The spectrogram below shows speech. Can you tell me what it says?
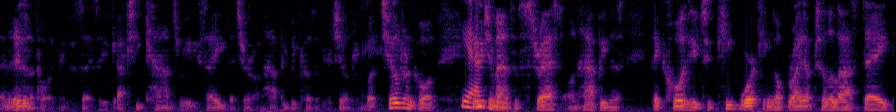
And it is an appalling thing to say. So you actually can't really say that you're unhappy because of your children. But children cause Yeah. huge amounts of stress, unhappiness. They cause you to keep working up right up till the last day.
